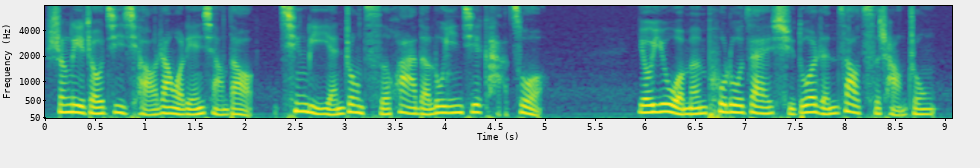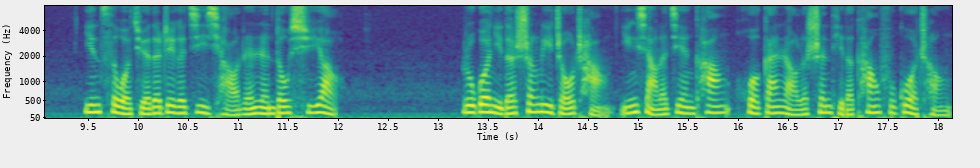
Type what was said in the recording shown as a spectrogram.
生力轴技巧让我联想到清理严重磁化的录音机卡座。由于我们铺路在许多人造磁场中，因此我觉得这个技巧人人都需要。如果你的生理轴场影响了健康或干扰了身体的康复过程，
